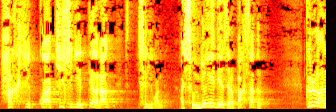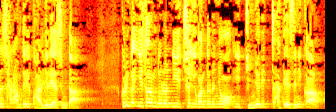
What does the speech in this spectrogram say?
학식과 지식이 뛰어난 서기관, 아, 성경에 대해서는 박사들, 그러한 사람들이 관리를 했습니다. 그러니까 이 사람들은, 이 서기관들은요, 이 진열이 쫙 되어 있으니까,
